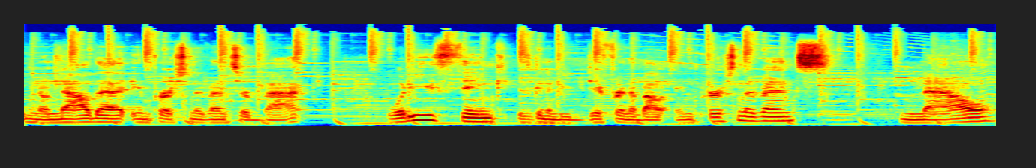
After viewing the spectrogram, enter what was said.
you know, now that in-person events are back, what do you think is going to be different about in-person events now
